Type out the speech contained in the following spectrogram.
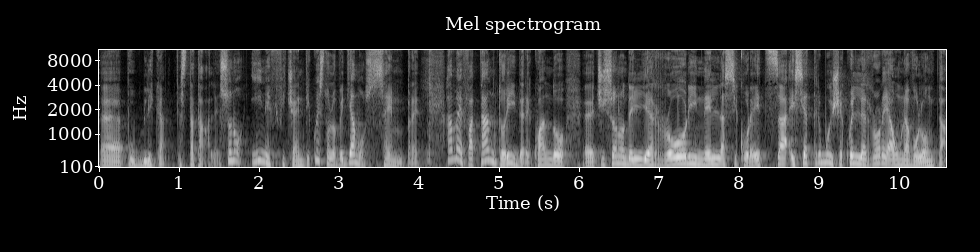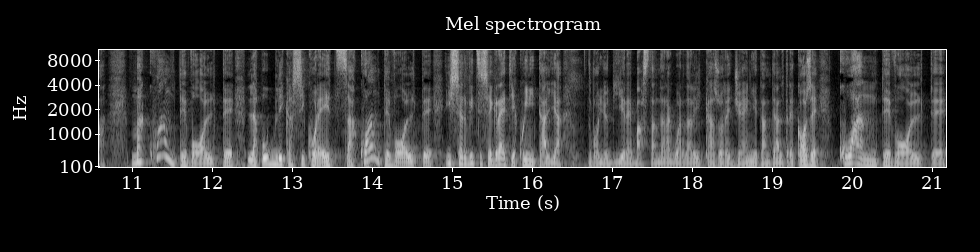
eh, pubblica, statale, sono inefficienti, questo lo vediamo sempre. A me fa tanto ridere quando eh, ci sono degli errori nella sicurezza e si attribuisce quell'errore a una volontà, ma quante volte la pubblica sicurezza, quante volte i servizi segreti, e qui in Italia voglio dire, basta andare a guardare il caso Regeni e tante altre cose, quante volte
